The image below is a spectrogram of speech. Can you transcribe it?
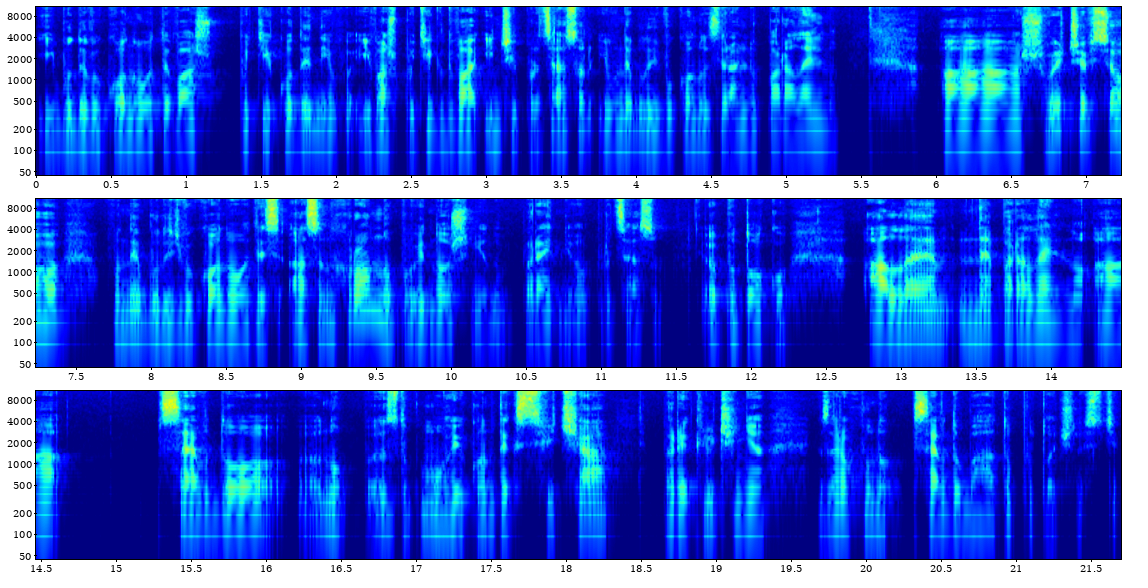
і буде виконувати ваш потік 1 і ваш потік 2 інший процесор, і вони будуть виконуватися реально паралельно. А швидше всього вони будуть виконуватись асинхронно по відношенню до попереднього процесу е, потоку, але не паралельно, а псевдо, ну, з допомогою контекст свіча, переключення за рахунок псевдобагатопоточності.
